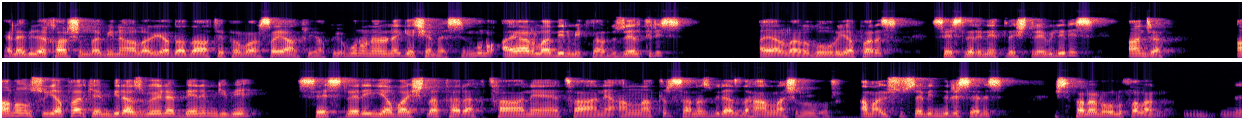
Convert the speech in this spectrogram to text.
Hele bir de karşında binalar ya da dağ tepe varsa yankı yapıyor. Bunun önüne geçemezsin. Bunu ayarla bir miktar düzeltiriz. Ayarları doğru yaparız. Sesleri netleştirebiliriz. Ancak anonsu yaparken biraz böyle benim gibi sesleri yavaşlatarak tane tane anlatırsanız biraz daha anlaşılır olur. Ama üst üste bindirirseniz işte falan oğlu falan e,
